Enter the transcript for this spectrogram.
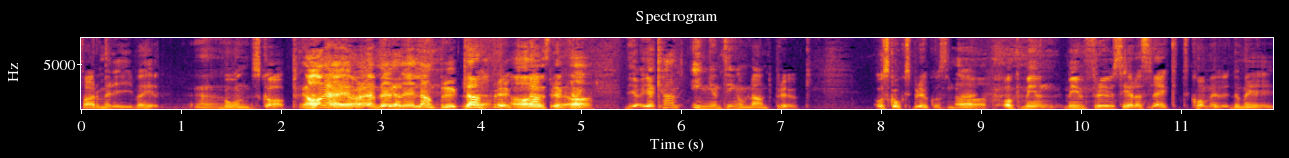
Farmeri? Vad heter, bondskap? Ja, ja, ja, ja men eh, lantbrukare. Lantbruk, ja, lantbruk. Jag, jag kan ingenting om lantbruk. Och skogsbruk och sånt där. Ja. Och min, min frus hela släkt kommer, de är,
